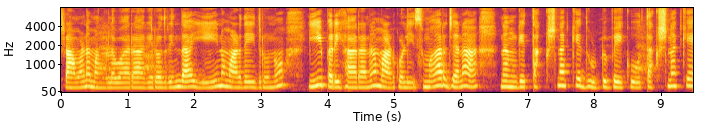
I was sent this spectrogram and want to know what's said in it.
ಶ್ರಾವಣ ಮಂಗಳವಾರ ಆಗಿರೋದ್ರಿಂದ ಏನು ಮಾಡದೇ ಇದ್ರೂ ಈ ಪರಿಹಾರನ ಮಾಡ್ಕೊಳ್ಳಿ. ಸುಮಾರು ಜನ ನಮಗೆ ತಕ್ಷಣಕ್ಕೆ ದುಡ್ಡು ಬೇಕು, ತಕ್ಷಣಕ್ಕೆ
